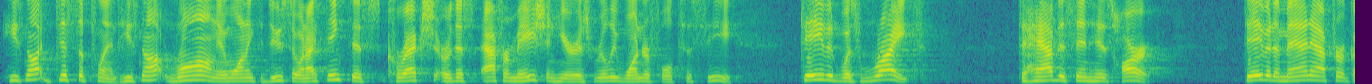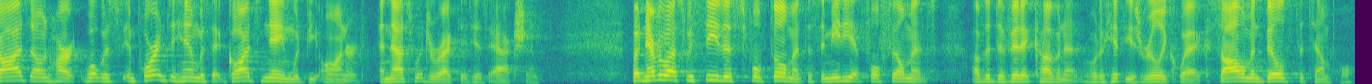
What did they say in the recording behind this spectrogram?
He's not disciplined. He's not wrong in wanting to do so. And I think this correction or this affirmation here is really wonderful to see. David was right to have this in his heart. David, a man after God's own heart, what was important to him was that God's name would be honored. And that's what directed his action. But nevertheless, we see this fulfillment, this immediate fulfillment of the Davidic covenant. We'll hit these really quick. Solomon builds the temple.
